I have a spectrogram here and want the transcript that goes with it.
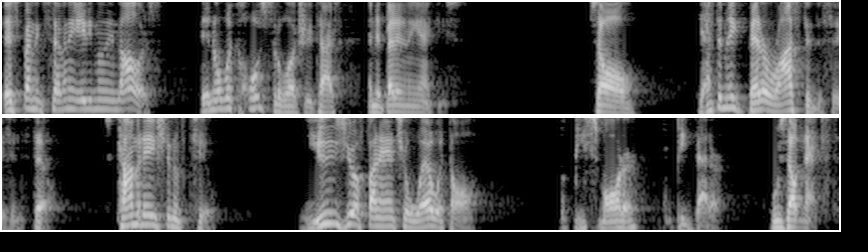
they're spending 70, 80 million dollars. They're nowhere close to the luxury tax, and they're better than the Yankees. So you have to make better roster decisions too. It's a combination of two. Use your financial wherewithal, but be smarter and be better. Who's up next?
